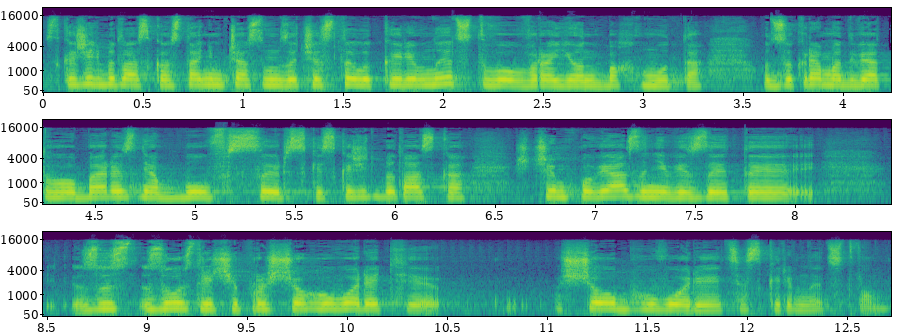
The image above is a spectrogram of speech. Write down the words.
Скажіть, будь ласка, останнім часом зачастило керівництво в район Бахмута. От, зокрема, 9 березня був Сирський. Скажіть, будь ласка, з чим пов'язані візити зус- зустрічі? Про що говорять? Що обговорюється з керівництвом?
